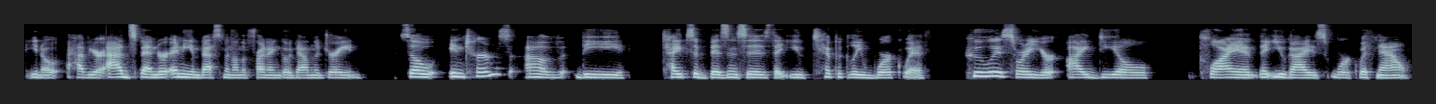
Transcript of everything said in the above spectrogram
you know have your ad spend or any investment on the front end go down the drain so in terms of the types of businesses that you typically work with who is sort of your ideal client that you guys work with now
